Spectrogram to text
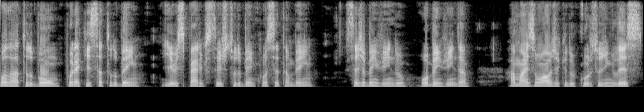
Olá, tudo bom? Por aqui está tudo bem e eu espero que esteja tudo bem com você também. Seja bem-vindo ou bem-vinda a mais um áudio aqui do curso de inglês.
